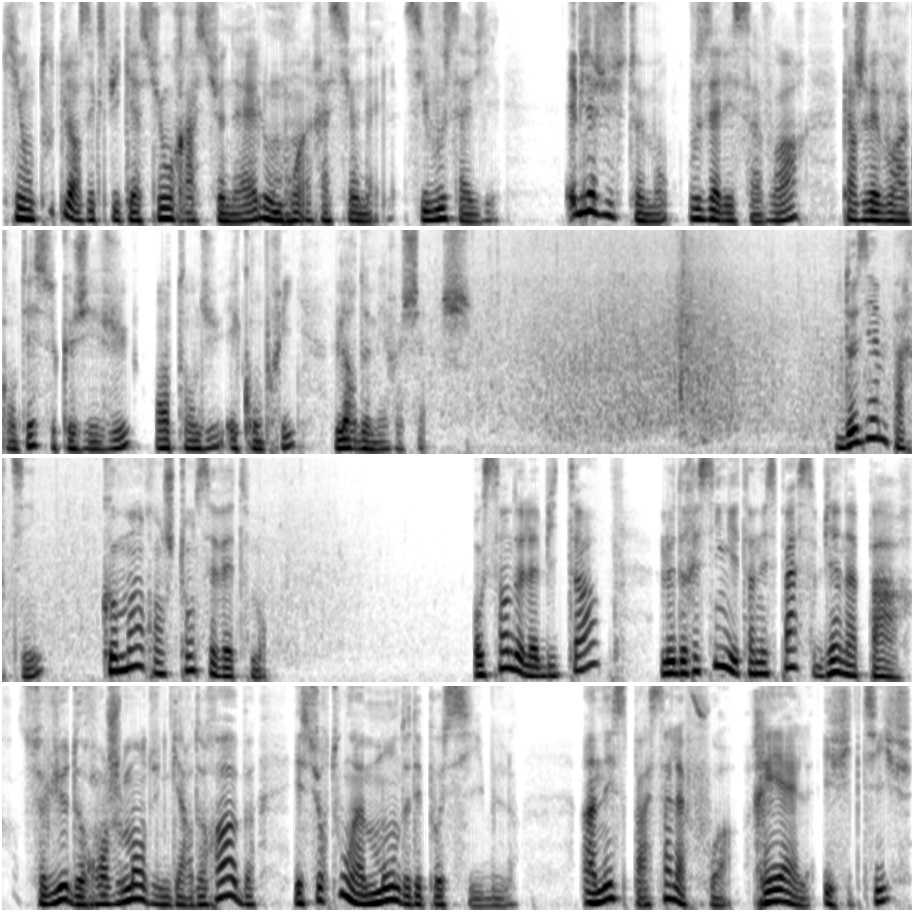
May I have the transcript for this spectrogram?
qui ont toutes leurs explications rationnelles ou moins rationnelles, si vous saviez. Eh bien justement, vous allez savoir, car je vais vous raconter ce que j'ai vu, entendu et compris lors de mes recherches. Deuxième partie, comment range-t-on ses vêtements? Au sein de l'habitat, le dressing est un espace bien à part, ce lieu de rangement d'une garde-robe est surtout un monde des possibles un espace à la fois réel et fictif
